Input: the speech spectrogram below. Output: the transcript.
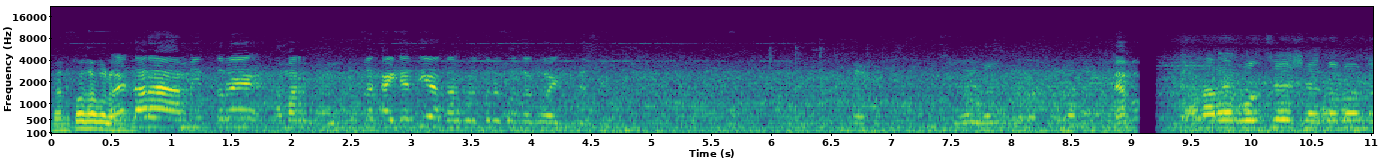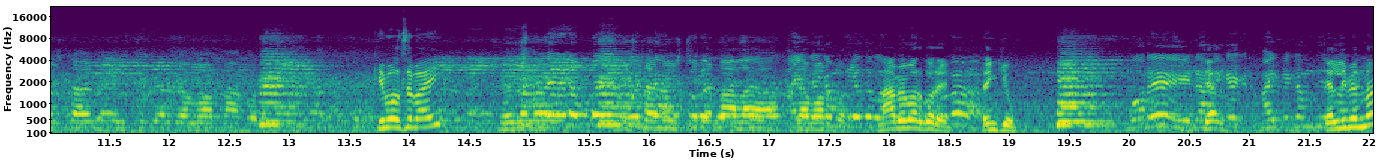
দেন, কথা বলেন। দাঁড়া আমি তোরে আমার ইউটিউবটা কাইটা দিয়া তারপরে তোরে কথা কয় দিতেছি ব্যব- বলছে সে যেন নিষ্ঠাইনে স্টিকার ব্যবহার না করে। কি বলছে ভাই? না ব্যবহার করে। থ্যাংক ইউ তেল- দিবেন না?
